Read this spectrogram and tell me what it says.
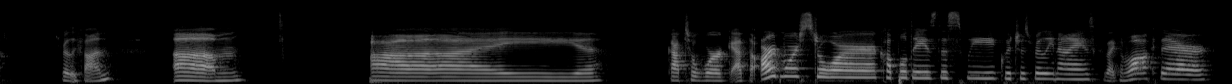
it's really fun. Um, I got to work at the Ardmore store a couple days this week, which is really nice because I can walk there.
